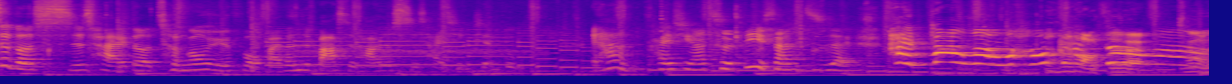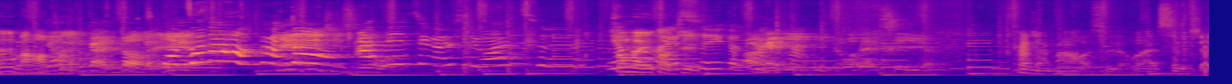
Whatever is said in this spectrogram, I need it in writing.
这个食材的成功与否，百分之八十它是食材新鲜度。哎、他很开心，啊吃了第三只，哎，太棒了，我好感很好吃哎，那种真的蛮好。很感动的，我真的要不要松了一口气来吃一个看 OK，看？我来吃一个，看起来蛮好吃的，我来吃一下。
